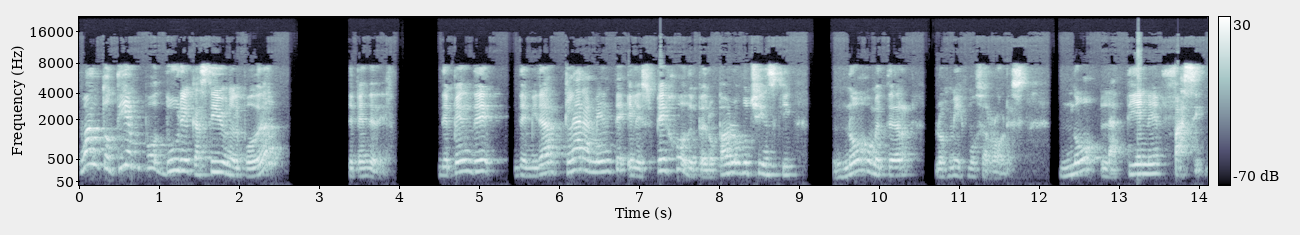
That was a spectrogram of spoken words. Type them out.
¿Cuánto tiempo dure Castillo en el poder? Depende de él. Depende de mirar claramente el espejo de Pedro Pablo Kuczynski, no cometer los mismos errores. No la tiene fácil.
